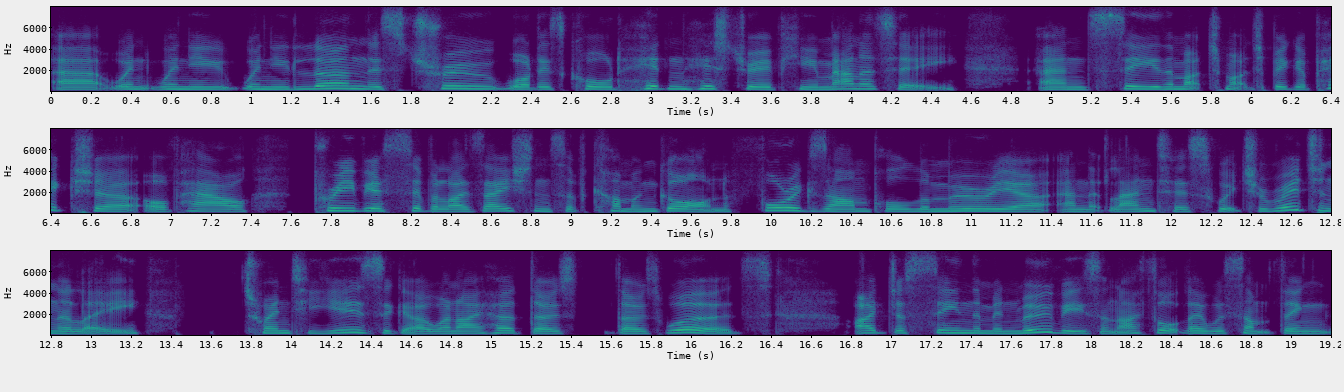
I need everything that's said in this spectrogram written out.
Uh, when when you when you learn this true what is called hidden history of humanity and see the much much bigger picture of how previous civilizations have come and gone. For example lemuria and atlantis which originally 20 years ago when i heard those those words i'd just seen them in movies and i thought they were something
